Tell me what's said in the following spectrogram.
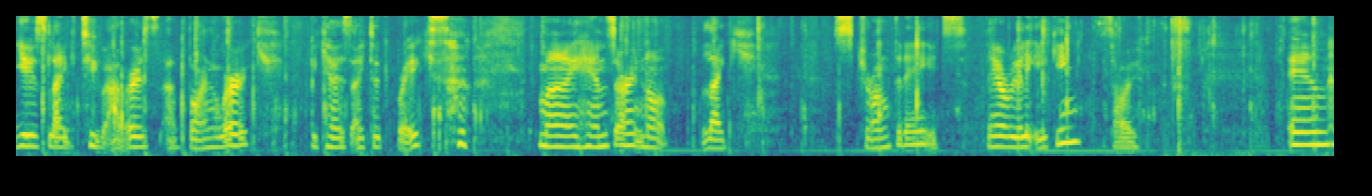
used like two hours of barn work because I took breaks. My hands are not like strong today. It's they are really aching so. And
